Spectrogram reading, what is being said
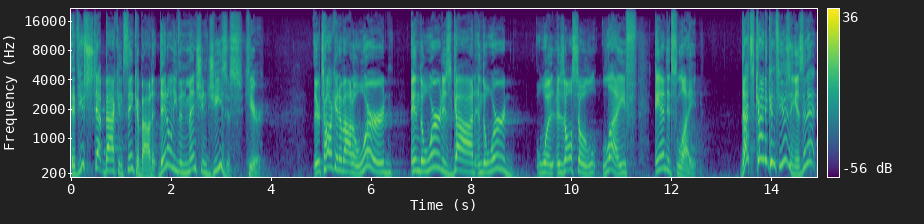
If you step back and think about it, they don't even mention Jesus here. They're talking about a word, and the word is God, and the word was, is also life, and it's light. That's kind of confusing, isn't it?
